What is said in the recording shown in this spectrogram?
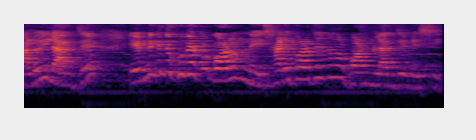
ভালোই লাগছে। এমনি কিন্তু খুব একটা গরম নেই, শাড়ি পরাতে কিন্তু আমার গরম লাগছে বেশি।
